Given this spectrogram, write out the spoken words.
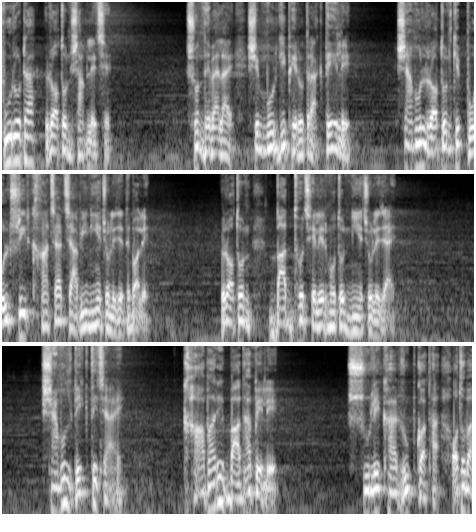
পুরোটা রতন সামলেছে। সন্ধেবেলায় সে মুরগি ফেরত রাখতে এলে শ্যামল রতনকে পোলট্রির খাঁচার চাবি নিয়ে চলে যেতে বলে। রতন বাধ্য ছেলের মতন নিয়ে চলে যায়। শ্যামল দেখতে চায়, খাবারে বাধা পেলে সুলেখা রূপকথা অথবা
